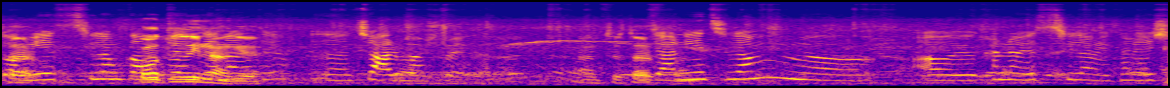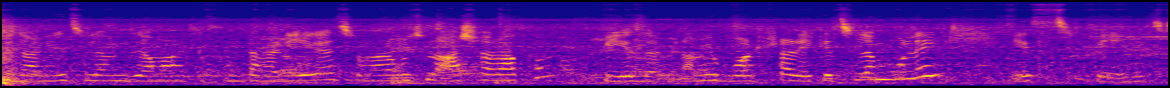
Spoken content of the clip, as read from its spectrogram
তো আমি এসেছিলাম কতদিন আগে? চার মাস হয়ে গেল। আচ্ছা জানিয়েছিলাম এখানে এসেছিলাম এখানে এসে জানিয়েছিলাম যে আমার ফোনটা হারিয়ে গেছে। ওনারা বলছিলেন আশা রাখুন পেয়ে যাবেন। আমি বর্ষা রেখেছিলাম বলেই এসেছি পেয়ে গেছি।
